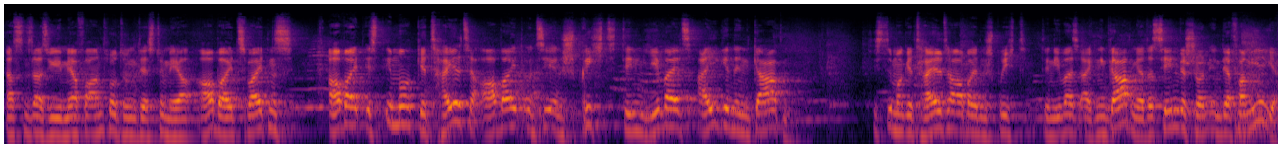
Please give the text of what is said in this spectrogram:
Erstens also, je mehr Verantwortung, desto mehr Arbeit. Zweitens, Arbeit ist immer geteilte Arbeit und sie entspricht den jeweils eigenen Gaben. Sie ist immer geteilte Arbeit und entspricht den jeweils eigenen Gaben. Ja, das sehen wir schon in der Familie.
